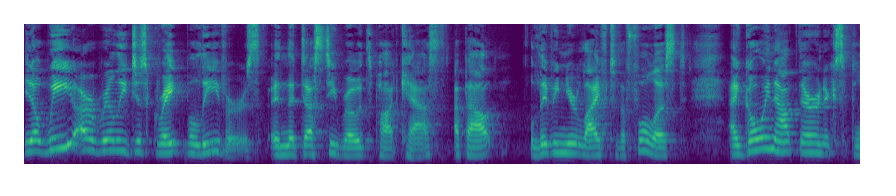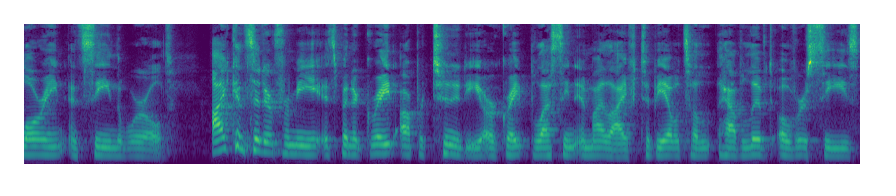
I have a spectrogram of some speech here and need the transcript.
You know, we are really just great believers in the Dusty Roads podcast about living your life to the fullest and going out there and exploring and seeing the world. I consider for me, it's been a great opportunity or a great blessing in my life to be able to have lived overseas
